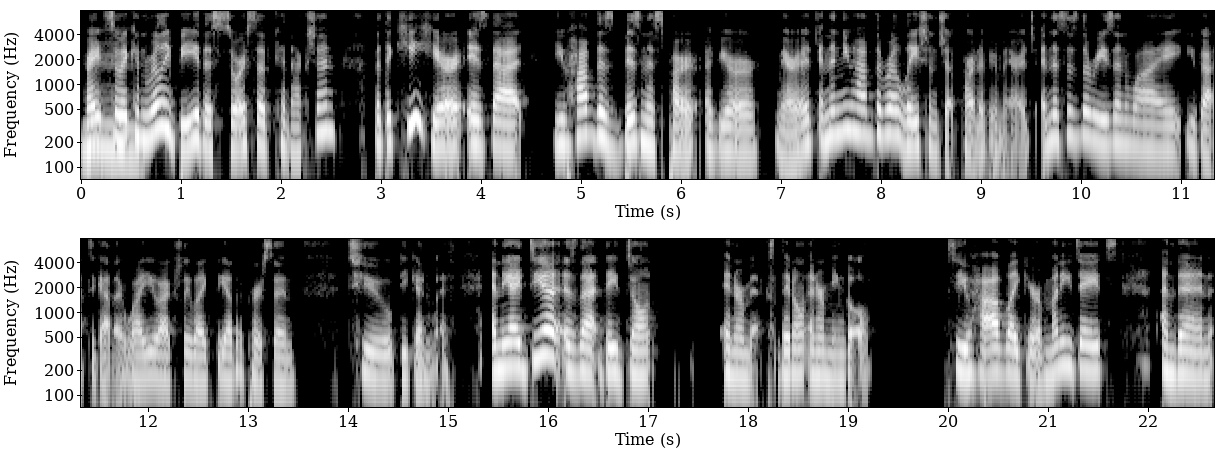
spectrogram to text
Right. Mm. So it can really be this source of connection. But the key here is that you have this business part of your marriage and then you have the relationship part of your marriage. And this is the reason why you got together, why you actually like the other person to begin with. And the idea is that they don't intermix, they don't intermingle. So you have like your money dates, and then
